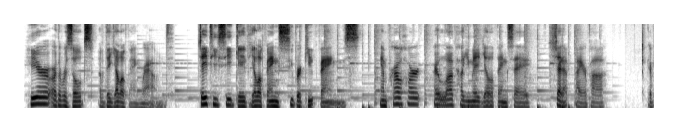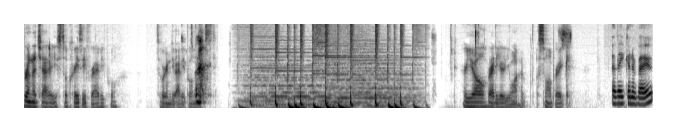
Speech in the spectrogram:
Here are the results of the Yellowfang round. JayTicy gave Yellowfang super cute fangs. And Prowlheart, I love how you made Yellowfang say, Shut up, Firepaw. Everyone in the chat, are you still crazy for Ivypool? So we're gonna do Ivypool next. are you all ready or you want a, a small break? Are they gonna vote?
